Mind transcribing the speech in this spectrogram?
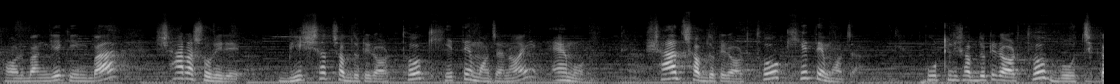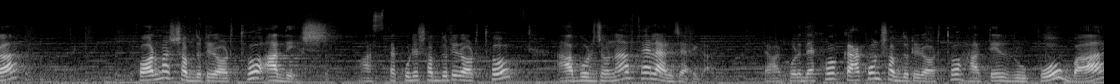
সর্বাঙ্গে কিংবা সারা শরীরে। বিস্বাদ শব্দটির অর্থ খেতে মজা নয়, এমন। স্বাদ শব্দটির অর্থ খেতে মজা। পুটলি শব্দটির অর্থ বোচকা। ফরমাস শব্দটির অর্থ আদেশ। আস্তাকুড়ে শব্দটির অর্থ আবর্জনা ফেলার জায়গা। তারপরে দেখো, কাকন শব্দটির অর্থ হাতের রূপো বা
